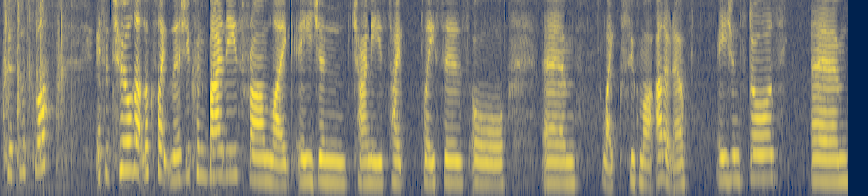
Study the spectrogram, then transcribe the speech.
Christmas swap. It's a tool that looks like this. You can buy these from like Asian, Chinese type places or um, like supermarket, I don't know, Asian stores. Um,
